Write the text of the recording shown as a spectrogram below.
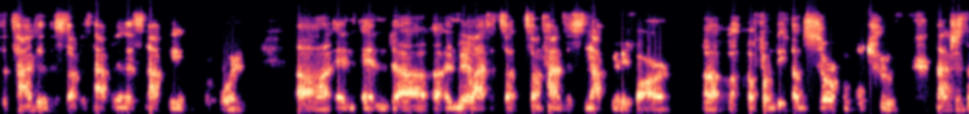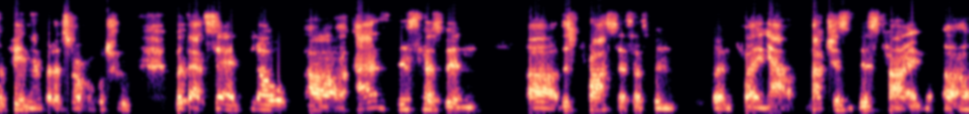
the times that this stuff is happening that's not being reported, uh, and and uh, and realize that sometimes it's not really far uh, from the observable truth, not just opinion, but observable truth. But that said, you know, uh, as this has been, uh, this process has been, been playing out, not just this time uh,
